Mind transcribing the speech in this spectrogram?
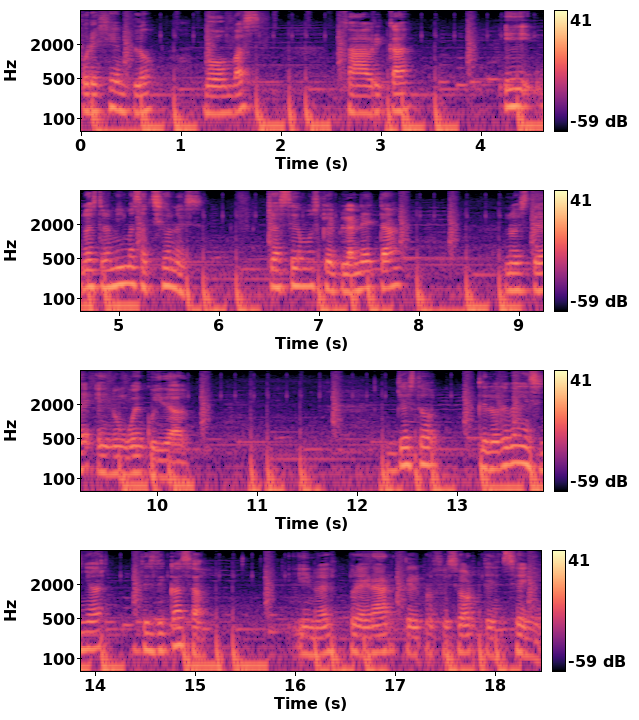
Por ejemplo, bombas, fábrica y nuestras mismas acciones que hacemos que el planeta no esté en un buen cuidado. Y esto te lo deben enseñar desde casa y no esperar que el profesor te enseñe.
